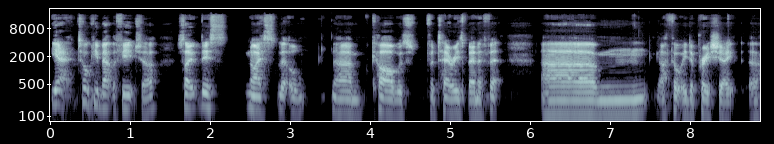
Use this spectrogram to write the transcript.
yeah, talking about the future. So, this nice little um, car was for Terry's benefit. Um, I thought he'd appreciate uh,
